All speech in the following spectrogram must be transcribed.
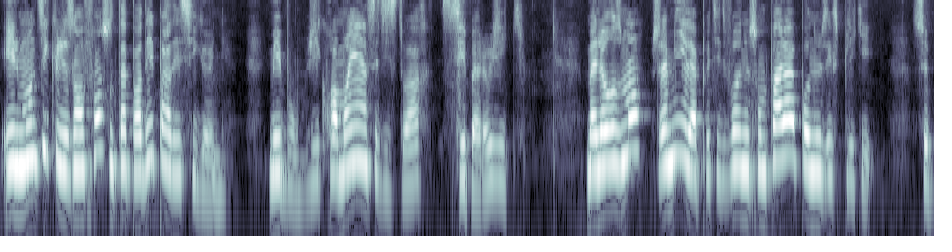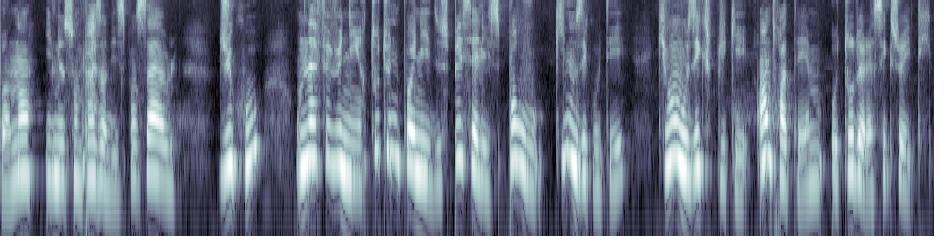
et ils m'ont dit que les enfants sont abordés par des cigognes. Mais bon, j'y crois moyen à cette histoire, c'est pas logique. Malheureusement, Jamie et la petite voix ne sont pas là pour nous expliquer. Cependant, ils ne sont pas indispensables. Du coup, on a fait venir toute une poignée de spécialistes pour vous qui nous écoutez, qui vont vous expliquer en trois thèmes autour de la sexualité.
